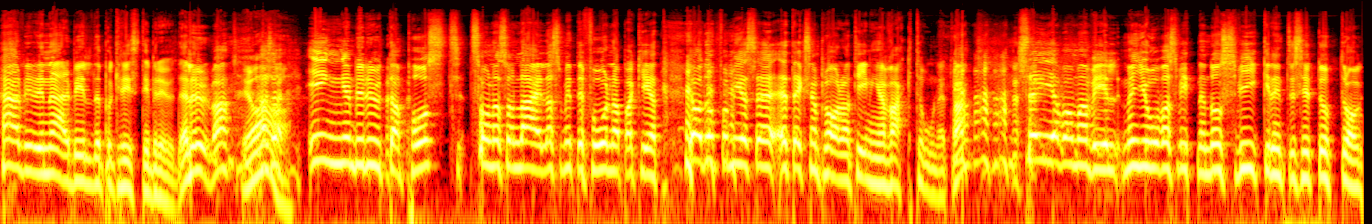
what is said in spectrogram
här blir det närbilder på Kristi brud, eller hur va? Ja. Alltså, ingen blir utan post, sådana som Laila som inte får några paket, ja de får med sig ett exemplar av tidningen Vakttornet va? Säga vad man vill, men Jehovas vittnen de sviker inte sitt uppdrag.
